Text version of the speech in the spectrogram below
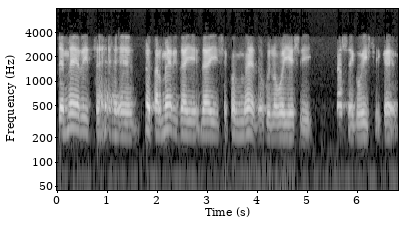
de meriti, eh, per meriti dai, dai secondi me, dove non vuoi essere egoisti, che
